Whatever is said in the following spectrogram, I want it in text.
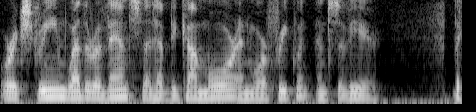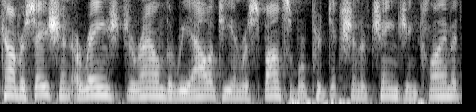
or extreme weather events that have become more and more frequent and severe. The conversation, arranged around the reality and responsible prediction of changing climate,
